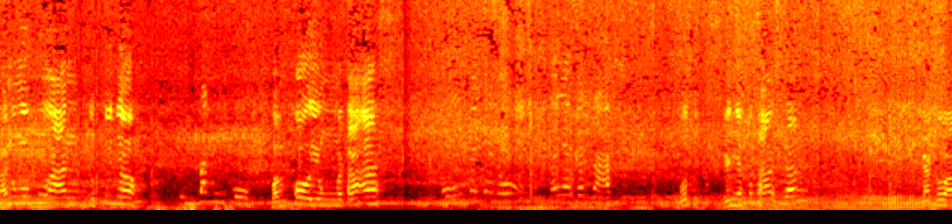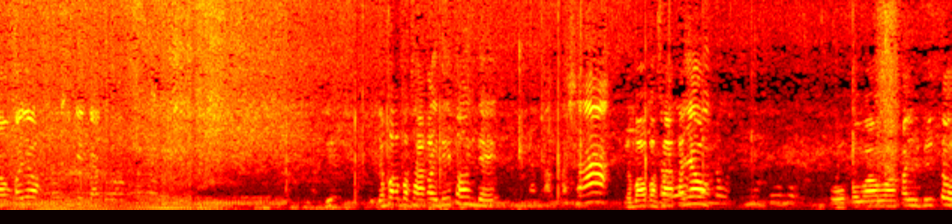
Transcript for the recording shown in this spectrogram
Anong upuan? Gusto nyo? Bangko, yung mataas. But, ganyan kataas lang. Gagawa ko kayo. Sige, gagawa ko kayo. Di- Nababasa kayo dito, hindi? Nababasa kayo? O, kawawa kayo dito.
